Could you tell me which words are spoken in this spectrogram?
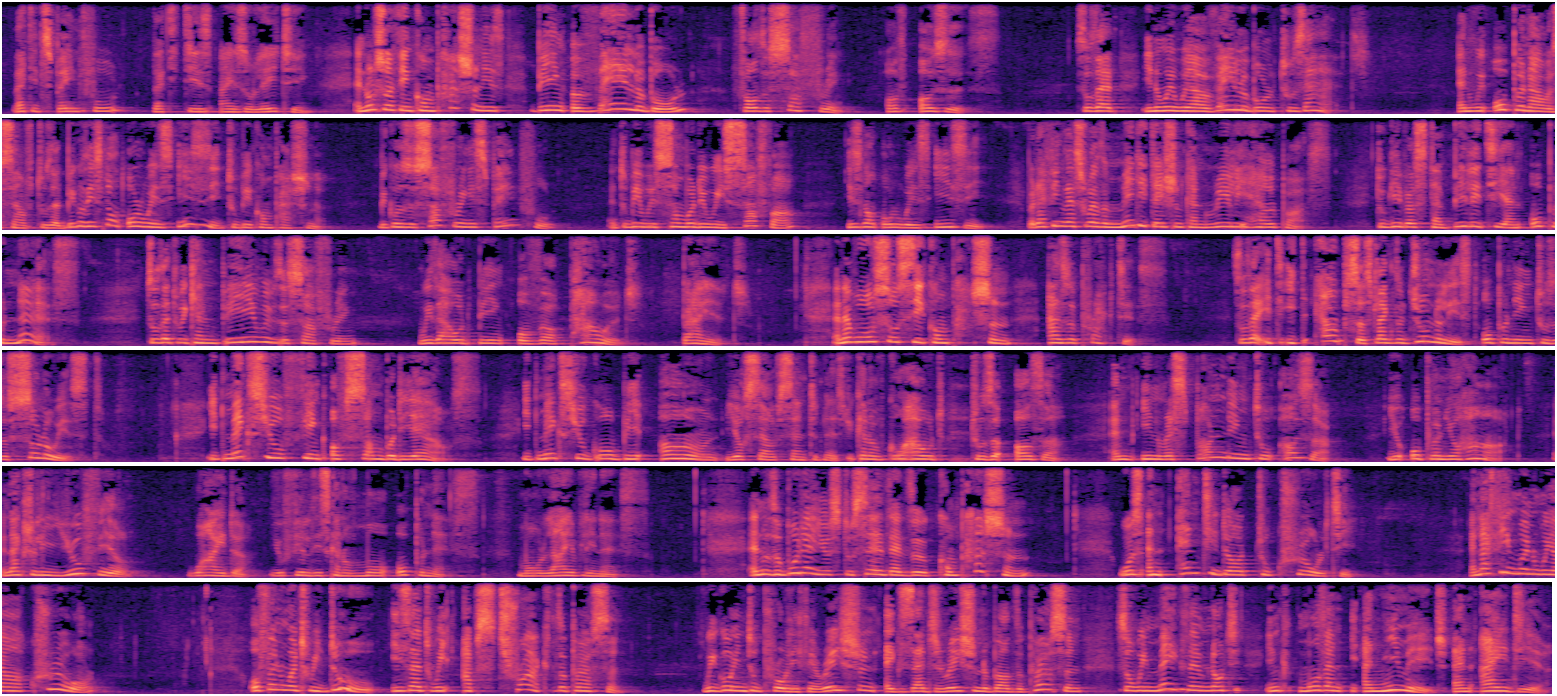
that it's painful, that it is isolating. And also, I think compassion is being available for the suffering of others. So that, in a way, we are available to that. And we open ourselves to that because it's not always easy to be compassionate because the suffering is painful. And to be with somebody who is suffer is not always easy. But I think that's where the meditation can really help us to give us stability and openness so that we can be with the suffering without being overpowered by it. And I will also see compassion as a practice so that it, it helps us, like the journalist opening to the soloist. It makes you think of somebody else it makes you go beyond your self centeredness. You kind of go out to the other. And in responding to other, you open your heart. And actually, you feel wider. You feel this kind of more openness, more liveliness. And the Buddha used to say that the compassion was an antidote to cruelty. And I think when we are cruel, Often what we do is that we abstract the person. We go into proliferation, exaggeration about the person, so we make them not more than an image, an idea.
